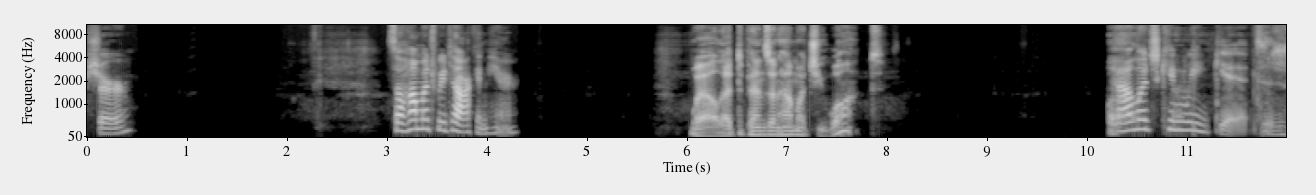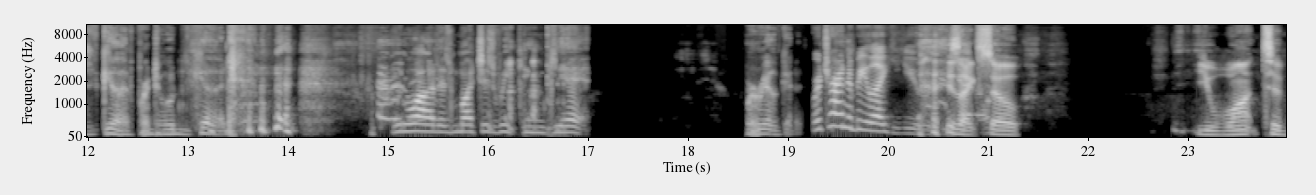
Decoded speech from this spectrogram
sure. So, how much we talking here? Well, that depends on how much you want. How much can we get? This is good. We're doing good. we want as much as we can get. We're real good. at We're trying to be like you. He's like, Ito. so you want to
